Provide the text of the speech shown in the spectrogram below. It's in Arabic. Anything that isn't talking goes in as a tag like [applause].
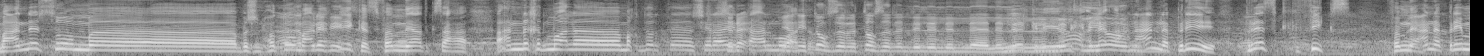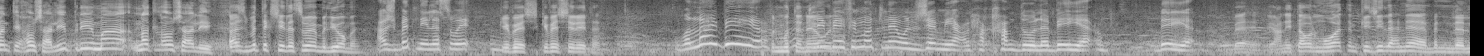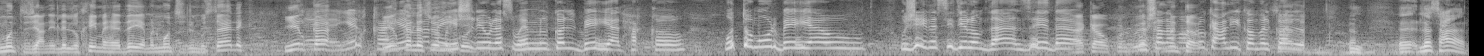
ما عندناش سوم آه، باش نحطوه آه، معناها. fixe فهمني يعطيك صحة إحنا نخدموا على مقدرة شراء نتاع المواطن. يعني لل- لل- لل client إحنا عندنا prix presque fixe فهمني عندنا prix ما نطيحوش عليه prix ما نطلعوش عليه. عجبتك شي الاسوام اليوم؟ عجبتني الاسوام. كيفاش كيفاش شريتها؟ والله باهيه في المتناول؟ باهية في المتناول الجميع الحق الحمد لله باهيه باهيه باهي. يعني تو المواطن كي يجي لهنا من المنتج يعني للخيمة هذيا من المنتج المستهلك يلقى يلقى يلقى الكل. يشري والاسوام الكل باهيه الحق. والتمور باهية و... وجينا سيدي رمضان زاده هكا وكل واحد وإن شاء الله من. مبروك عليكم الكل. فهمت آه، الأسعار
